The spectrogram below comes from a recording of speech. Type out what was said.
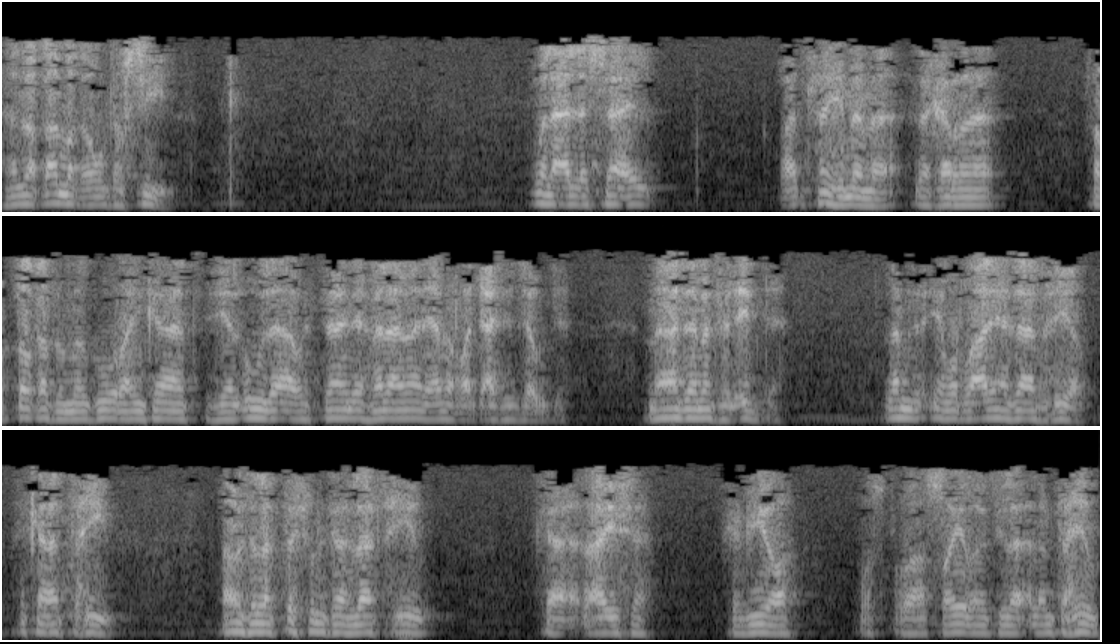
هذا المقام مقام تفصيل. ولعل السائل قد فهم ما ذكرنا فالطلقة المذكورة إن كانت هي الأولى أو الثانية فلا مانع من رجعة الزوجة. ما دامت في العدة لم يمر عليها ثلاث حيض إن كانت تحيض. أو ثلاثة أشهر إن كانت لا تحيض كعائشة كبيرة. والصغيرة التي لم تحض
